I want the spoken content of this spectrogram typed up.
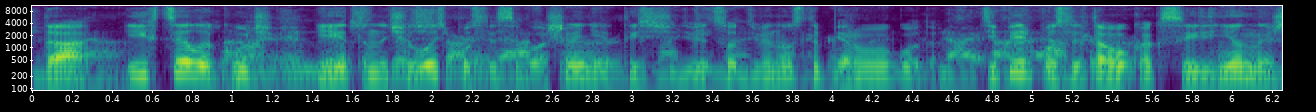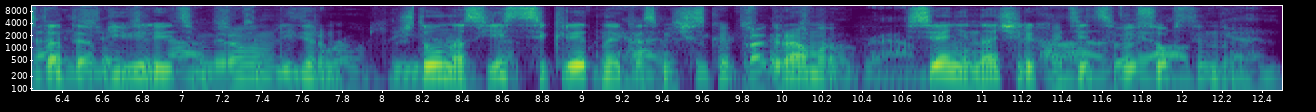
Да, их целая куча. И это началось после соглашения 1991 года. Теперь, после того, как Соединенные Штаты объявили этим мировым лидером, что у нас есть секретная космическая программа, все они начали хотеть свою собственную.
